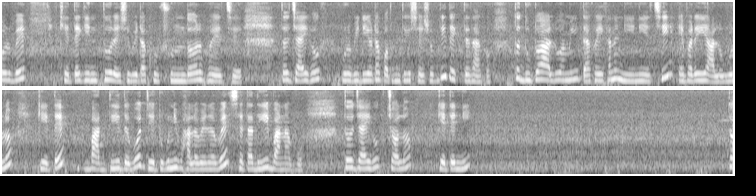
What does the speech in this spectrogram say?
করবে। খেতে কিন্তু রেসিপিটা খুব সুন্দর হয়েছে। তো যাই হোক, পুরো ভিডিওটা প্রথম থেকে শেষ অবধি দেখতে থাকো। তো দুটো আলু আমি দেখো এখানে নিয়ে নিয়েছি। এবারে এই আলুগুলো কেটে বাদ দিয়ে দেবো, যেটুকুনি ভালো বেরোবে সেটা দিয়েই বানাবো। তো যাই হোক, চলো কেটে নিই। তো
